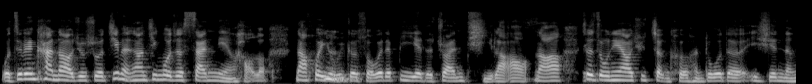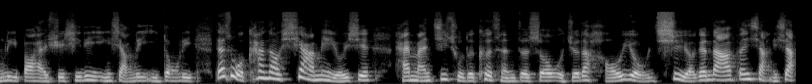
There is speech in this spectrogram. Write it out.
我这边看到就是说，基本上经过这三年好了，那会有一个所谓的毕业的专题了哦。然后这中间要去整合很多的一些能力，包含学习力、影响力、移动力。但是我看到下面有一些还蛮基础的课程的时候，我觉得好有趣哦，跟大家分享一下，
